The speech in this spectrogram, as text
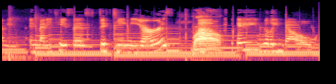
I mean, in many cases, 15 years. Um, they really know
